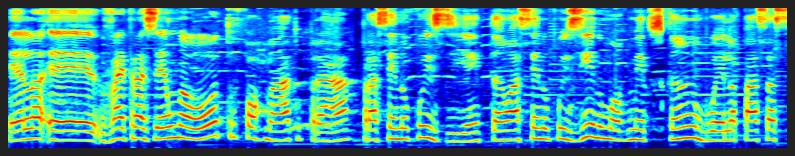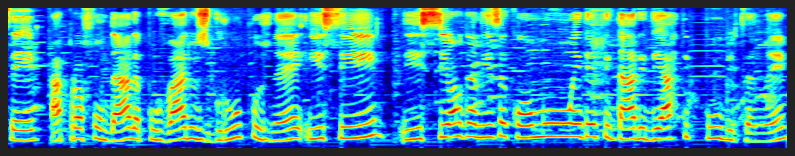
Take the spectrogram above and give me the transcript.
ela é, vai trazer um outro formato para a cenopoesia. Então, a cenopoesia no movimento escambo, ela passa a ser aprofundada por vários grupos, né? E se, e se organiza como uma identidade de arte pública, não é?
